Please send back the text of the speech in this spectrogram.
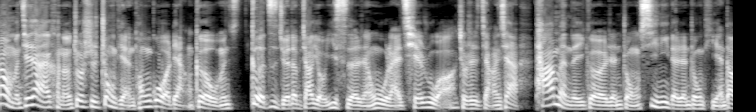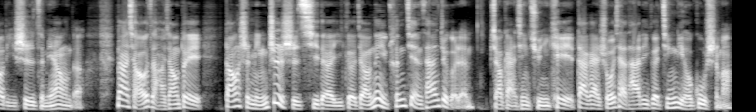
那我们接下来可能就是重点通过两个我们各自觉得比较有意思的人物来切入啊，就是讲一下他们的一个人种细腻的人种体验到底是怎么样的。那小游子好像对当时明治时期的一个叫内村健三这个人比较感兴趣，你可以大概说一下他的一个经历和故事吗？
